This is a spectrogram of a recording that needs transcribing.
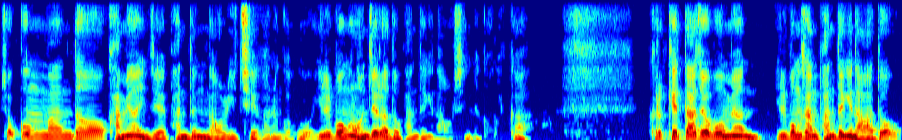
조금만 더 가면 이제 반등 나올 위치에 가는 거고 일봉은 언제라도 반등이 나올 수 있는 거니까 그렇게 따져보면 일봉상 반등이 나와도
